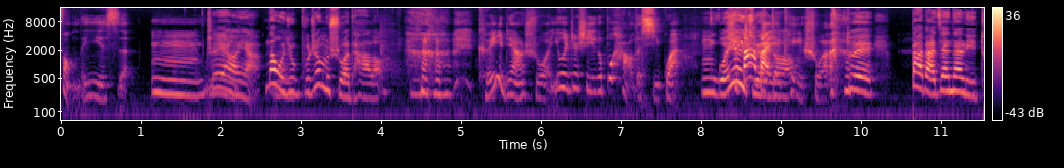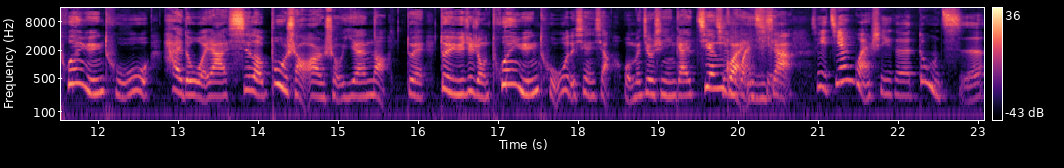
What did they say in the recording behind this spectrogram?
讽的意思。嗯，这样呀，那我就不这么说他了。可以这样说，因为这是一个不好的习惯。嗯，我也觉得爸爸也得，可以说。对，爸爸在那里吞云吐雾，害得我呀吸了不少二手烟呢。对，对于这种吞云吐雾的现象，我们就是应该监监管一下。所以监管是一个动词，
